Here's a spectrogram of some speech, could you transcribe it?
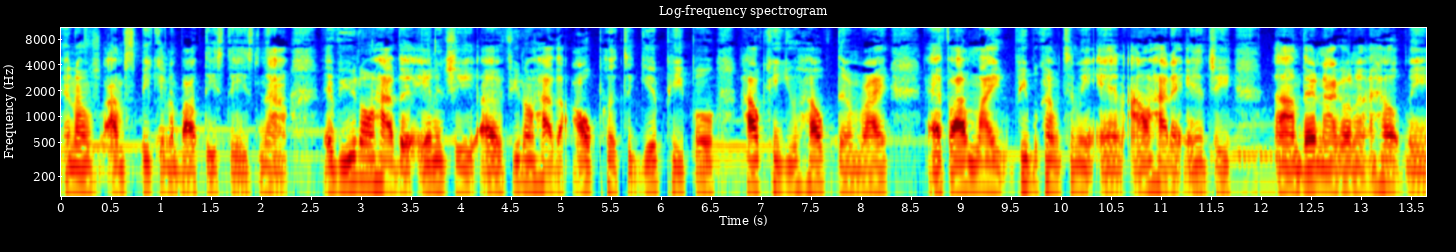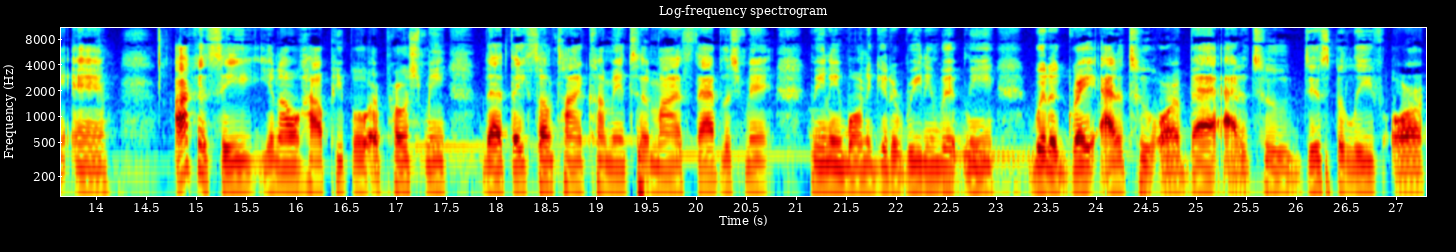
And i'm, I'm speaking about these things. Now if you don't have the energy uh, if you don't have the output to give people how can you help them right? If i'm like people come to me and i don't have the energy um, they're not gonna help me. And I could see, you know, how people approach me that they sometimes come into my establishment, meaning want to get a reading with me with a great attitude or a bad attitude, disbelief or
